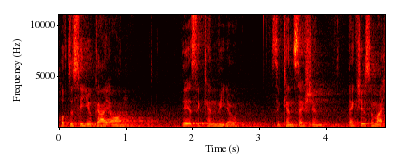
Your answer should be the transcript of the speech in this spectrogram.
Hope to see you guys on the second video, second section. Thank you so much.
